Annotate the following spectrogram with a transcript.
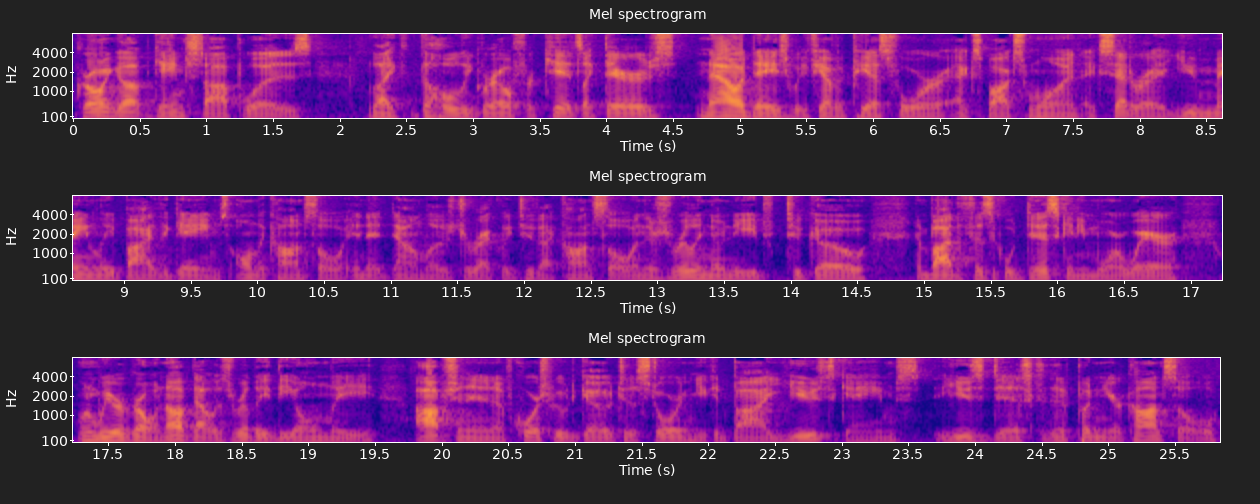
growing up, GameStop was like the holy grail for kids. Like there's nowadays, if you have a PS4, Xbox One, etc., you mainly buy the games on the console and it downloads directly to that console. And there's really no need to go and buy the physical disc anymore. Where when we were growing up, that was really the only option. And of course, we would go to the store and you could buy used games, used discs to put in your console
